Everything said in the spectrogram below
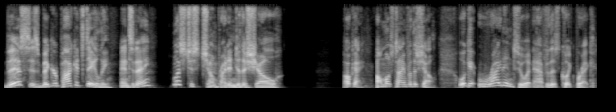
This is Bigger Pockets Daily, and today, let's just jump right into the show. Okay, almost time for the show. We'll get right into it after this quick break.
